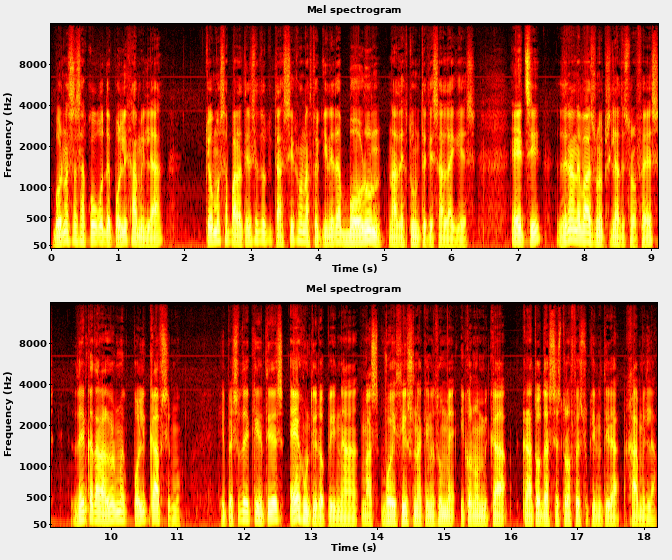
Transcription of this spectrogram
Μπορεί να σας ακούγονται πολύ χαμηλά, και όμως θα παρατηρήσετε ότι τα σύγχρονα αυτοκίνητα μπορούν να δεχτούν τέτοιες αλλαγές. Έτσι, δεν ανεβάζουμε ψηλά τις στροφές, δεν καταναλώνουμε πολύ καύσιμο. Οι περισσότεροι κινητήρες έχουν τη ροπή να μας βοηθήσουν να κινηθούμε οικονομικά κρατώντας τις στροφές του κινητήρα χαμηλά.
